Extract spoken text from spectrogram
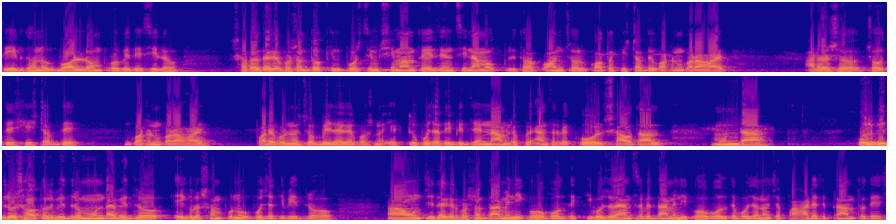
তীর, ধনুক বল্লম প্রভৃতি ছিল। সাতাশ দাগের প্রশ্ন, দক্ষিণ পশ্চিম সীমান্ত এজেন্সি নামক পৃথক অঞ্চল কত খ্রিস্টাব্দে গঠন করা হয়? আঠারোশো চৌত্রিশ খ্রিস্টাব্দে। গঠন করা হয়। পরের প্রশ্ন, চব্বিশ দাগের প্রশ্ন, একটি উপজাতি বিদ্রোহের নাম লেখো। অ্যান্সার হবে কোল, সাঁওতাল, মুন্ডা। কোল বিদ্রোহ, সাঁওতাল বিদ্রোহ, মুন্ডা বিদ্রোহ এইগুলো সম্পূর্ণ উপজাতি বিদ্রোহ। উনত্রিশ দাগের প্রশ্ন, দামিনী কোহ বলতে কী বোঝো অ্যান্সার হবে, দামিনী কোহ বলতে বোঝানো হচ্ছে পাহাড়ের প্রান্ত দেশ।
